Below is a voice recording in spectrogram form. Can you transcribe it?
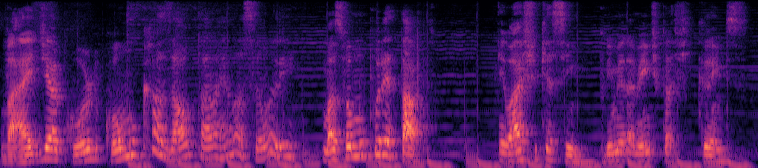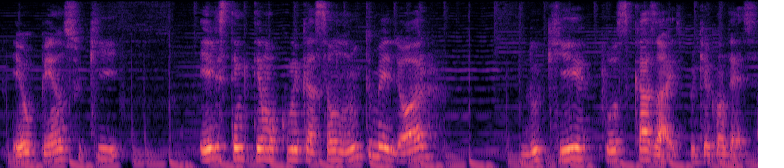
vai de acordo como o casal tá na relação ali. Mas vamos por etapas. Eu acho que assim, primeiramente para ficantes, eu penso que eles têm que ter uma comunicação muito melhor do que os casais. Porque acontece?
